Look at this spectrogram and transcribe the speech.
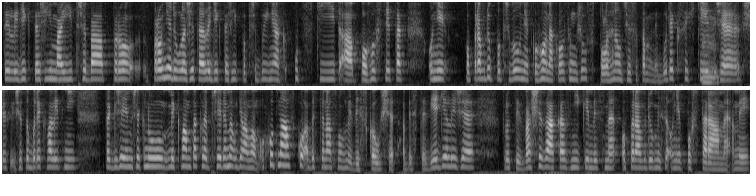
ty lidi, kteří mají třeba pro, pro ně důležité lidi, kteří potřebují nějak uctít a pohostit, tak oni opravdu potřebují někoho, na koho se můžou spolehnout, že se tam nebude ksichtit, mm. že, vše, že to bude kvalitní, takže jim řeknu, my k vám takhle přijedeme, udělám vám ochutnávku, abyste nás mohli vyzkoušet, abyste věděli, že pro ty vaše zákazníky my jsme opravdu, my se o ně postaráme a my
